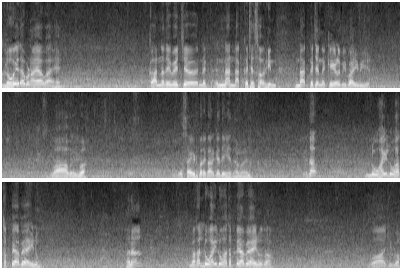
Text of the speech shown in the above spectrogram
ਲੋਹੇ ਦਾ ਬਣਾਇਆ ਹੋਇਆ ਇਹ। ਕੰਨ ਦੇ ਵਿੱਚ ਨਾ ਨੱਕ 'ਚ ਸੌਰੀ ਨੱਕ 'ਚ ਨਕੇਲ ਵੀ ਪਾਈ ਹੋਈ ਹੈ ਵਾਹ ਬਈ ਵਾਹ। ਇਹ ਸਾਈਡ ਪਰ ਕਰਕੇ ਦੇਖਦਾ ਮੈਂ ਇਹਨੂੰ। ਇਹ ਲੋਹਾ ਹੀ ਲੋਹਾ ਥੱਪਿਆ ਪਿਆ ਇਹਨੂੰ। ਹਨਾ? ਮੈਂ ਕਿਹਾ ਲੋਹਾ ਹੀ ਲੋਹਾ ਥੱਪਿਆ ਪਿਆ ਇਹਨੂੰ ਤਾਂ। ਵਾਹ ਜੀ ਵਾਹ।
